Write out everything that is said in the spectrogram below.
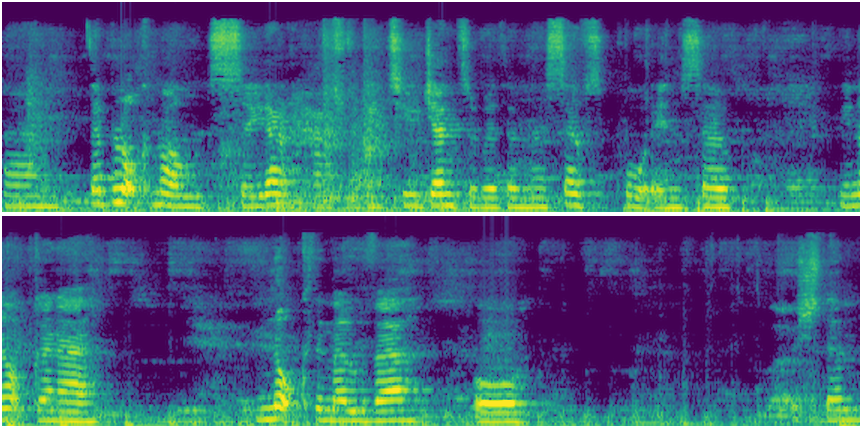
Um, they're block moulds, so you don't have to be too gentle with them. They're self-supporting, so you're not going to knock them over or push them.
